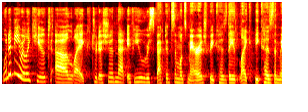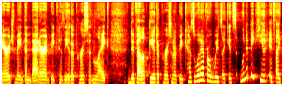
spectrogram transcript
Wouldn't it be really cute, uh, like tradition that if you respected someone's marriage because they like because the marriage made them better and because the other person like developed the other person or because whatever ways like it's wouldn't it be cute if like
